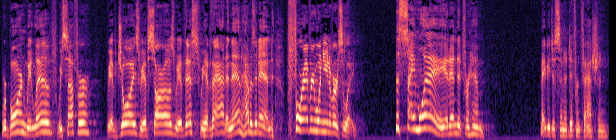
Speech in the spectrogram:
We're born, we live, we suffer, we have joys, we have sorrows, we have this, we have that, and then how does it end? For everyone universally. The same way it ended for him. Maybe just in a different fashion,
